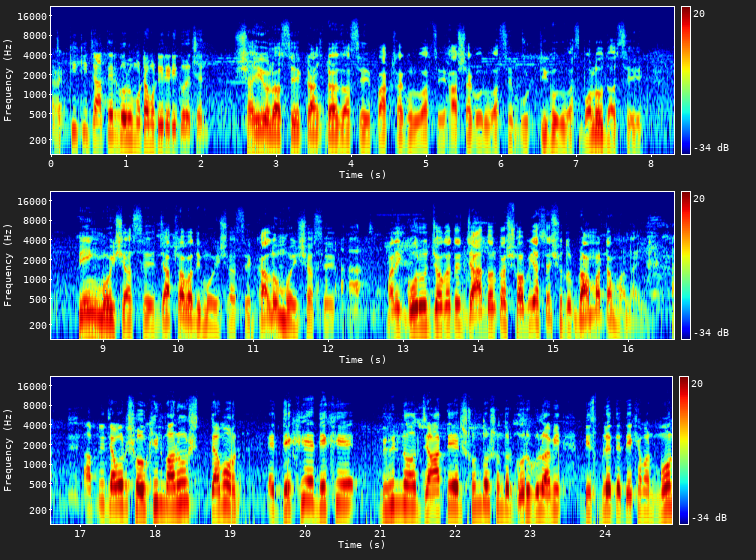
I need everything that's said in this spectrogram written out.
আচ্ছা কি কি জাতের গরু মোটামুটি রেডি করেছেন? শাহিওল আছে ক্রাঙ্করাজ আছে পাকড়া গরু আছে হাসা গরু আছে ভুট্টি গরু আছে বলদ আছে পিং মহিষ আছে জাফরাবাদী মহিষ আছে কালো মহিষ আছে। মানে গরুর জগতে যা দরকার সবই আছে শুধু ব্রাহ্মা টাম্মা নাই। আপনি যেমন শৌখিন মানুষ তেমন দেখে দেখে বিভিন্ন জাতের সুন্দর সুন্দর গরুগুলো আমি ডিসপ্লেতে দেখে আমার মন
